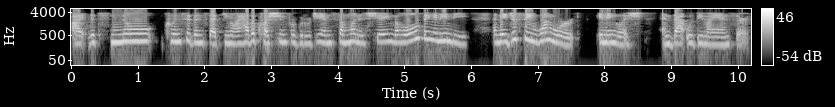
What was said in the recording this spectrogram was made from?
I, it's no coincidence that, you know, I have a question for Guruji and someone is sharing the whole thing in Hindi and they just say one word in English and that would be my answer.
